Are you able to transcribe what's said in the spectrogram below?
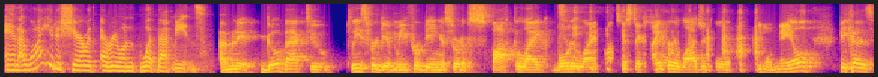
And i want you to share with everyone what that means. I'm going to go back to please forgive me for being a sort of spock like borderline autistic hyper logical you know male because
